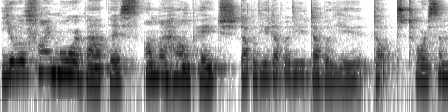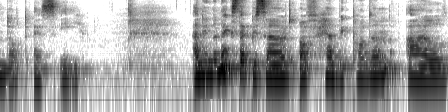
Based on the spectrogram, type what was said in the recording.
you will find more about this on my homepage www.torsen.se. And in the next episode of Hedvig Podden, I'll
